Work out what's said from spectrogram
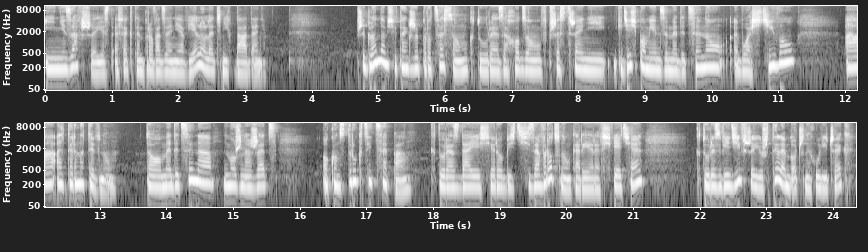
i nie zawsze jest efektem prowadzenia wieloletnich badań. Przyglądam się także procesom, które zachodzą w przestrzeni gdzieś pomiędzy medycyną właściwą a alternatywną. To medycyna, można rzec, o konstrukcji cepa, która zdaje się robić zawrotną karierę w świecie, który zwiedziwszy już tyle bocznych uliczek,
